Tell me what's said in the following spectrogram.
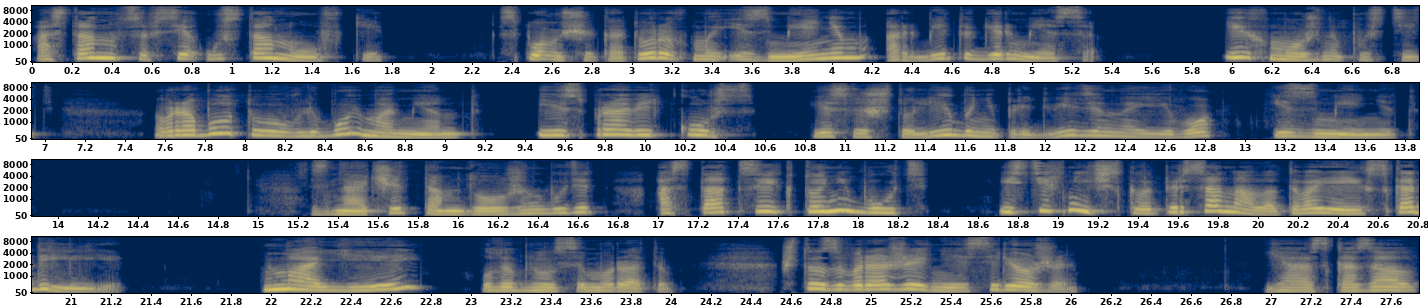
останутся все установки, с помощью которых мы изменим орбиту Гермеса. Их можно пустить в работу в любой момент и исправить курс, если что-либо непредвиденное его изменит. Значит, там должен будет остаться и кто-нибудь из технического персонала твоей эскадрильи. «Моей?» — улыбнулся Муратов. «Что за выражение, Сережа?» «Я сказал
